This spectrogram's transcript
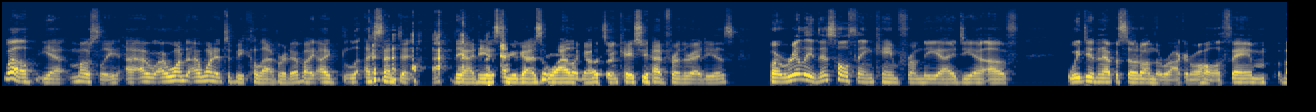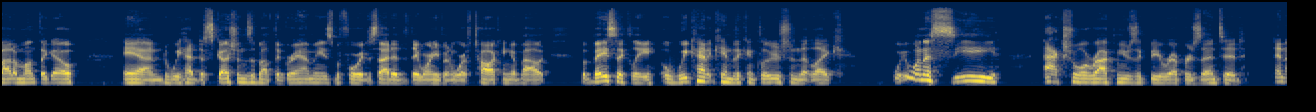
Well, yeah, mostly. I, I want I want it to be collaborative. I I, I sent it the ideas to you guys a while ago, so in case you had further ideas. But really, this whole thing came from the idea of we did an episode on the Rock and Roll Hall of Fame about a month ago, and we had discussions about the Grammys before we decided that they weren't even worth talking about. But basically, we kind of came to the conclusion that like we want to see actual rock music be represented. And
